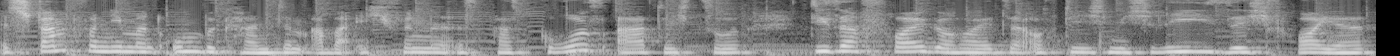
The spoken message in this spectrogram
Es stammt von jemand Unbekanntem, aber ich finde, es passt großartig zu dieser Folge heute, auf die ich mich riesig freue,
